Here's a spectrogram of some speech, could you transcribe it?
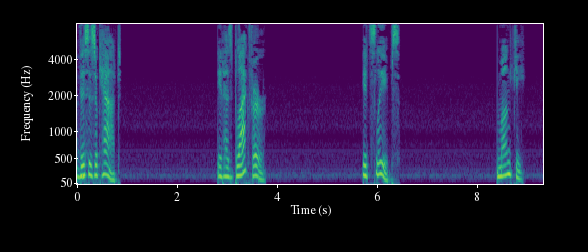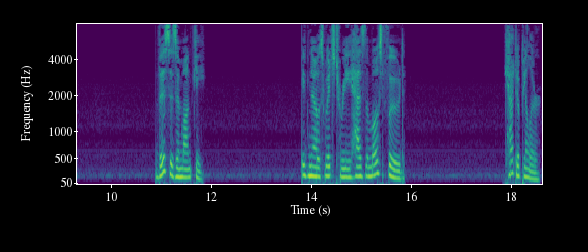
This is a cat. It has black fur. It sleeps. Monkey. This is a monkey. It knows which tree has the most food. Caterpillar.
